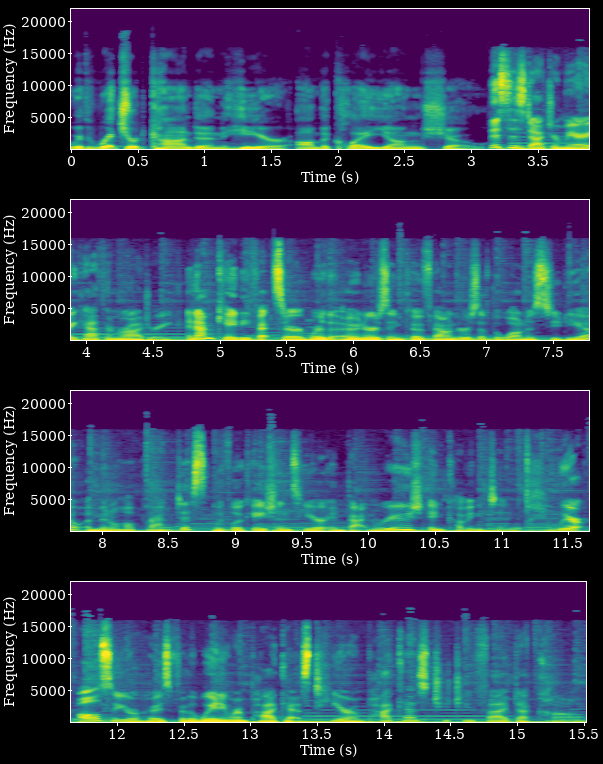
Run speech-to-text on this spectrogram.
with Richard Condon here on The Clay Young Show. This is Dr. Mary Catherine Roderick, and I'm Katie Fetzer. We're the owners and co founders of the Wellness Studio, a mental health practice with locations here in Baton Rouge and Covington. We are also your host for the Waiting Room podcast here on podcast225.com.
